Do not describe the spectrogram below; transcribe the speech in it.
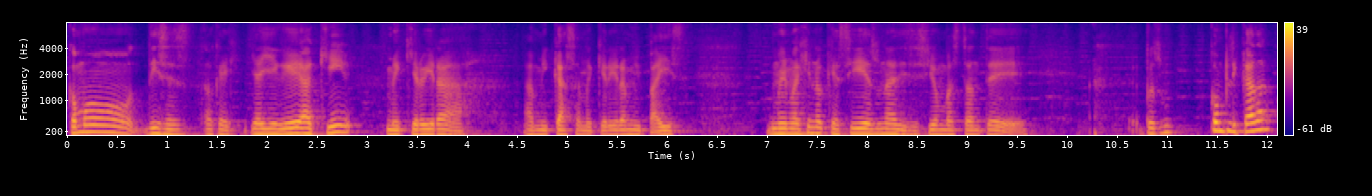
¿Cómo dices, ok, ya llegué aquí, me quiero ir a, a mi casa, me quiero ir a mi país? Me imagino que sí es una decisión bastante, pues, complicada,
